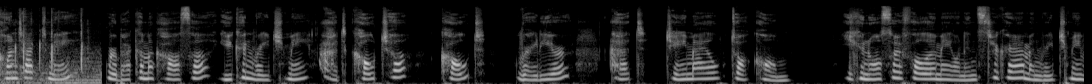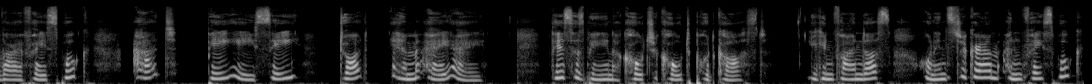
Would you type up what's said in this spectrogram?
Contact me, Rebecca Maakasa, you can reach me at culturecultradio at gmail.com. You can also follow me on Instagram and reach me via Facebook at bec.maa. This has been a Culture Cult podcast. You can find us on Instagram and Facebook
